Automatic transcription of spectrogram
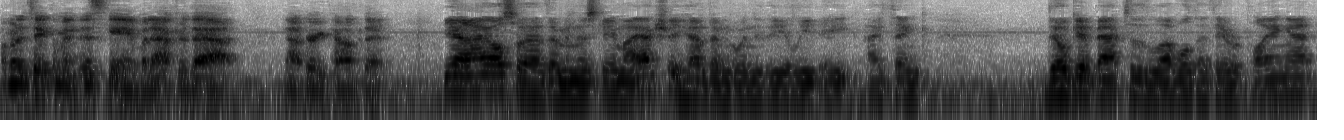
I'm going to take them in this game, but after that, not very confident. Yeah, I also have them in this game. I actually have them going to the Elite Eight. I think they'll get back to the level that they were playing at.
